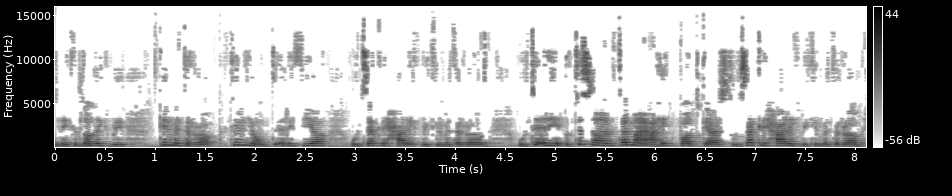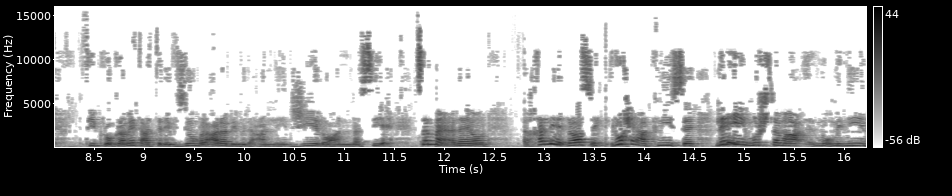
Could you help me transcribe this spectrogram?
إنك تضلك بكلمة الرب. كل يوم تقري فيها وتذكري حالك بكلمة الرب. وتقري وتسمع تسمعي على هيك بودكاست وتذكري حالك بكلمة الرب في بروجرامات على التلفزيون بالعربي عن الإنجيل وعن المسيح. تسمعي عليهم. خلي راسك روحي على الكنيسة. لاقي مجتمع مؤمنين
